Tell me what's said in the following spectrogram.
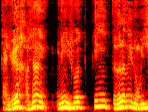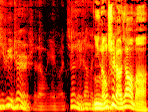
感觉好像我跟你说，跟得了那种抑郁症似的。我跟你说，精神上的。你能睡着觉吗？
